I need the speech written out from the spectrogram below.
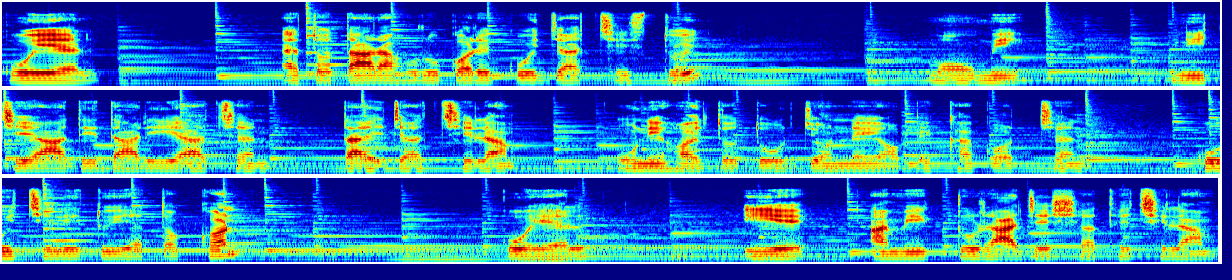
কোয়েল, এত তাড়াহুড়ো করে কই যাচ্ছিস তুই? মৌমি, নিচে আদি দাঁড়িয়ে আছেন। তাই যাচ্ছিলাম। উনি হয়তো তোর জন্যই অপেক্ষা করছেন। কই ছিলি তুই এতক্ষণ? কোয়েল ইয়ে আমি একটু রাজের সাথে ছিলাম।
